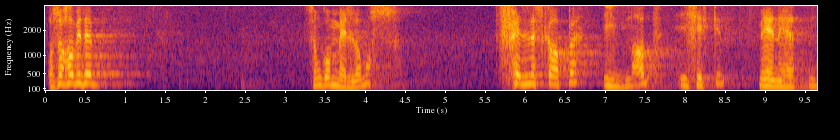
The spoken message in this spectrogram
Og så har vi det som går mellom oss. Fellesskapet innad i kirken, menigheten,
